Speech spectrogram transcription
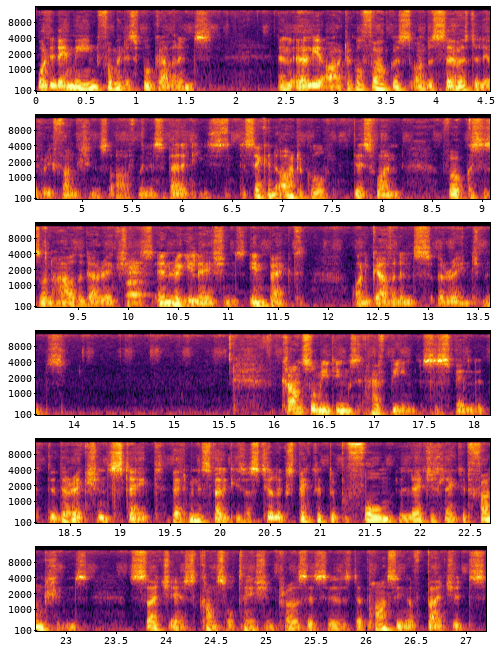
What do they mean for municipal governance? An earlier article focused on the service delivery functions of municipalities. The second article, this one, focuses on how the directions and regulations impact on governance arrangements. Council meetings have been suspended. The directions state that municipalities are still expected to perform legislated functions such as consultation processes, the passing of budgets,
